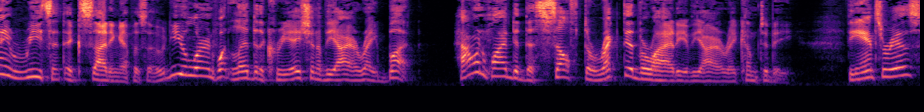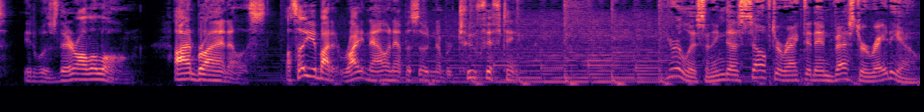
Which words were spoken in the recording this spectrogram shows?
a recent exciting episode, you learned what led to the creation of the IRA, but how and why did the self-directed variety of the IRA come to be? The answer is, it was there all along. I'm Brian Ellis. I'll tell you about it right now in episode number 215. You're listening to Self Directed Investor Radio,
